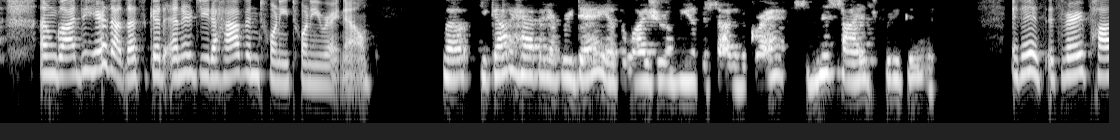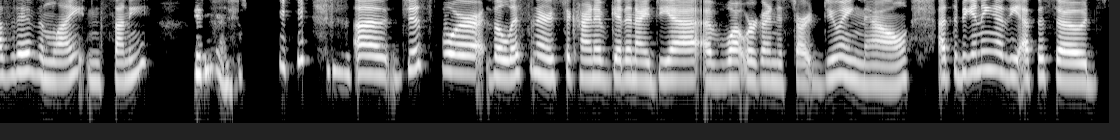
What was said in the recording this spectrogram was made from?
I'm glad to hear that. That's good energy to have in 2020 right now. Well, you got to have it every day, otherwise, you're on the other side of the grass. And this side is pretty good. It is. It's very positive and light and sunny. It is. uh, just for the listeners to kind of get an idea of what we're going to start doing now, at the beginning of the episodes,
